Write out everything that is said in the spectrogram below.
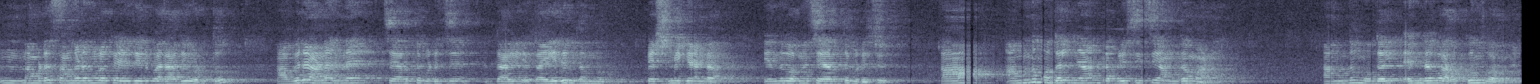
നമ്മുടെ സങ്കടങ്ങളൊക്കെ എഴുതിയൊരു പരാതി കൊടുത്തു. അവരാണ് എന്നെ ചേർത്ത് പിടിച്ച് ധൈര്യം തന്നു. വിഷമിക്കേണ്ട എന്ന് പറഞ്ഞ് ചേർത്ത് പിടിച്ചു. ആ അന്ന് മുതൽ ഞാൻ ഡബ്ല്യു സി സി അംഗമാണ്. അന്ന് മുതൽ എന്റെ വർക്കും കുറഞ്ഞു.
